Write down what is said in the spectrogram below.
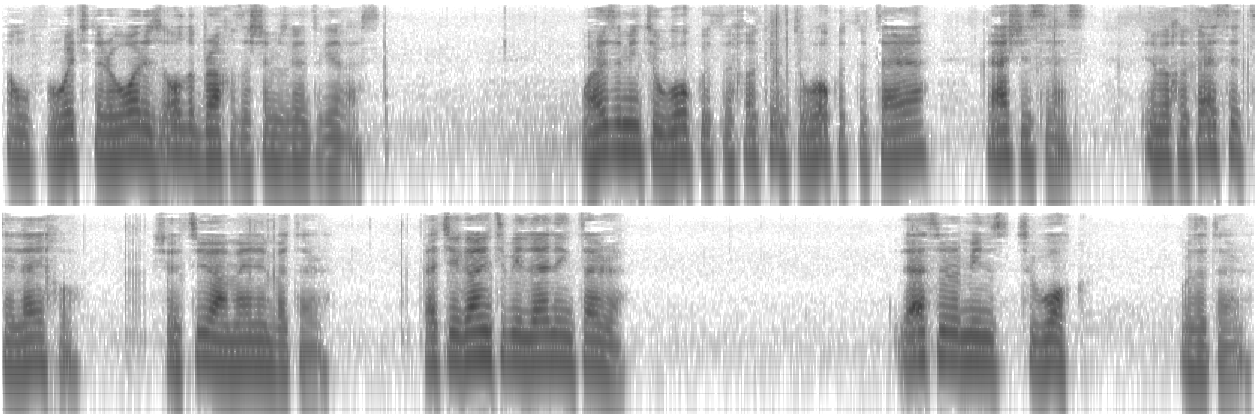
for which the reward is all the brachas Hashem is going to give us. What does it mean to walk with the chukim, to walk with the Torah? Rashi says, that you're going to be learning Torah. That's what it means to walk with the Torah.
